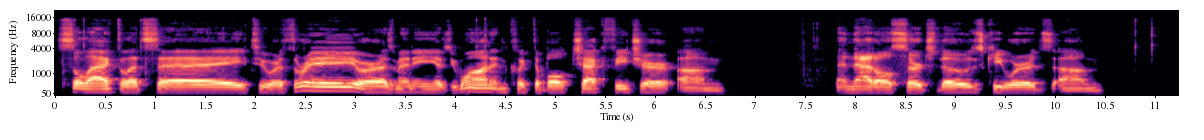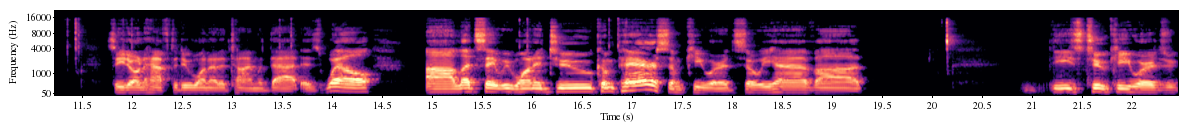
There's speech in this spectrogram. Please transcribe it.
select, let's say, two or three or as many as you want and click the bulk check feature. Um, and that'll search those keywords. Um, so you don't have to do one at a time with that as well. Uh, let's say we wanted to compare some keywords. So we have uh, these two keywords,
